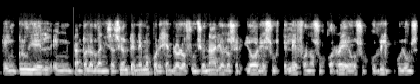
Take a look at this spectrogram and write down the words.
que incluye en tanto la organización tenemos, por ejemplo, los funcionarios, los servidores, sus teléfonos, sus correos, sus currículums,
